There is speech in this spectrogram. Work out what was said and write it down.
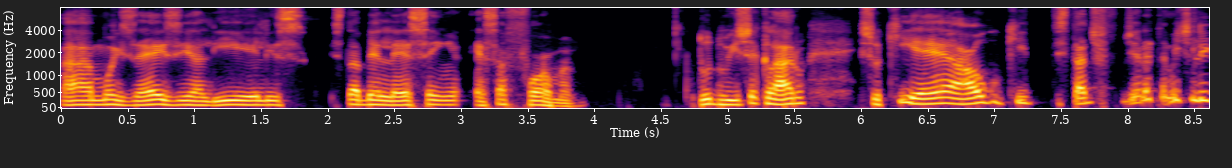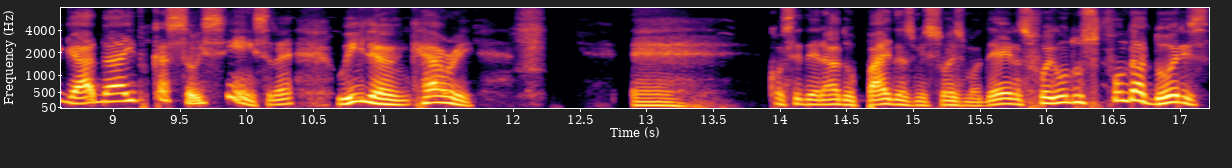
a Moisés e ali eles estabelecem essa forma. Tudo isso, é claro, isso aqui é algo que está diretamente ligado à educação e ciência, né. William Carey, eh, considerado o pai das missões modernas, foi um dos fundadores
